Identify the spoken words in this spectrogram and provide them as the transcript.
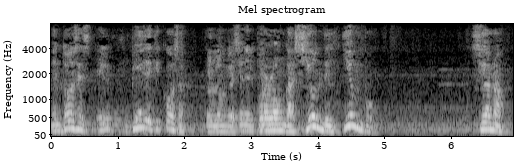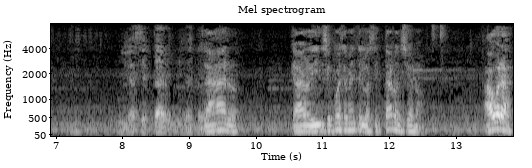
Entonces, él pide qué cosa? Prolongación del tiempo. Prolongación del tiempo. ¿Sí o no? Y la aceptaron. y la- Claro. Claro, y supuestamente lo aceptaron, ¿sí o no? Ahora,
